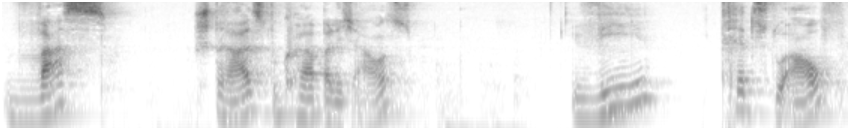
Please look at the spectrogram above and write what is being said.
Was strahlst du körperlich aus? Wie trittst du auf?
